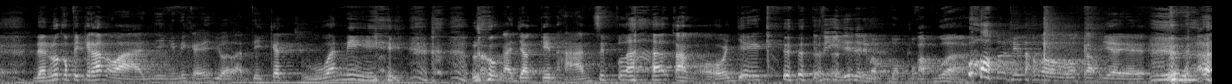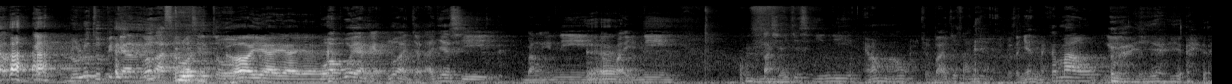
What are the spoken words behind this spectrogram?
Dan lu kepikiran wah anjing ini kayaknya jualan tiket cuan nih. lu ngajakin Hansip lah, Kang Ojek. itu ide dari bok bok- bokap gua. oh, ditambah bokap. Iya iya. iya. Karena mungkin dulu tuh pikiran gua nggak seluas itu. Oh iya iya iya. Bokap gua yang kayak lu ajak aja si bang ini, Iya. bapak ini. Kasih aja segini, emang mau? Coba aja tanya. Katanya mereka mau. Gitu. Iya iya. iya.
